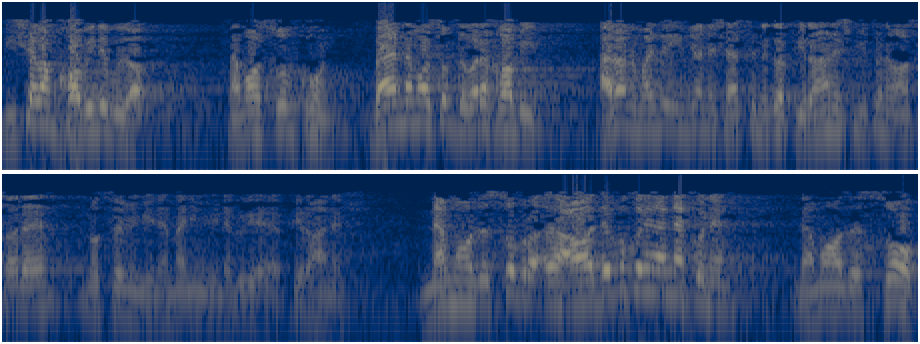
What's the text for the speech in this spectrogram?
دیشب خوابیده بودا. نماز صبح خون. بعد نماز صبح دوباره خوابید. الان اومده اینجا نشسته نگاه پیراهنش می‌کنه آثار نطفه می‌بینه منی می‌بینه روی پیراهنش نماز صبح را اعاده بکنه یا نکنه؟ نماز صبح.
